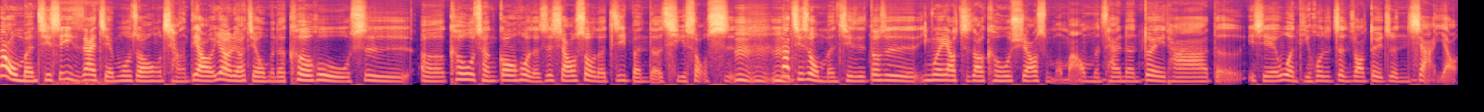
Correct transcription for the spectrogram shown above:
那我们其实一直在节目中强调，要了解我们的客户是呃客户成功或者是销售的基本的起手式。嗯嗯嗯。那其实我们其实都是因为要知道客户需要什么嘛，我们才能对他的一些问题或者症状对症下药。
